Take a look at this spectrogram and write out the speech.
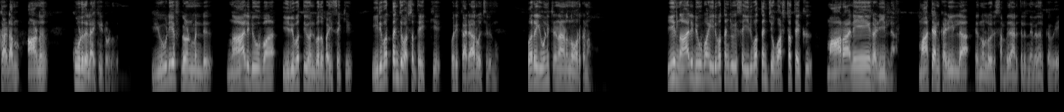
കടം ആണ് കൂടുതലാക്കിയിട്ടുള്ളത്. യു ഡി എഫ് ഗവൺമെന്റ് നാല് രൂപ ഇരുപത്തി ഒൻപത് പൈസയ്ക്ക് ഇരുപത്തഞ്ച് വർഷത്തേക്ക് ഒരു കരാർ വച്ചിരുന്നു. പെർ യൂണിറ്റിനാണെന്ന് ഓർക്കണം. ഈ നാല് രൂപ ഇരുപത്തഞ്ച് പൈസ ഇരുപത്തഞ്ച് വർഷത്തേക്ക് മാറാനേ കഴിയില്ല. മാറ്റാൻ കഴിയില്ല എന്നുള്ള ഒരു സംവിധാനത്തിൽ നിലനിൽക്കവേ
